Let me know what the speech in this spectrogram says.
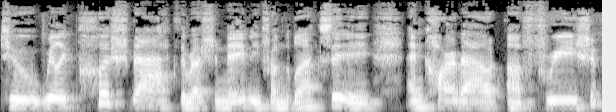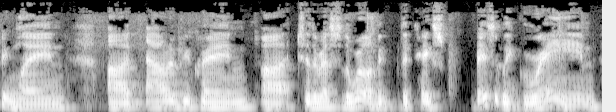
to really push back the Russian Navy from the Black Sea and carve out a free shipping lane uh, out of Ukraine uh, to the rest of the world that, that takes basically grain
